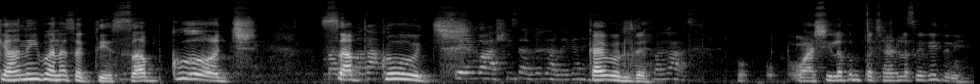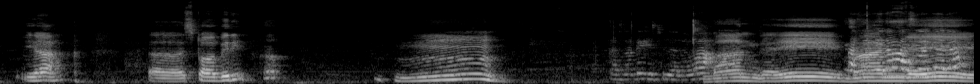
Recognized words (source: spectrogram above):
क्या नाही बना सकती? सब कुछ. सब कुछ. काय बोलते? वाशीला पण पछाडलास का काही तुम्ही? या. स्ट्रॉबेरी हम्म. मान गए मान गए.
